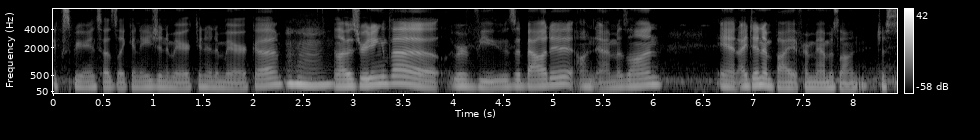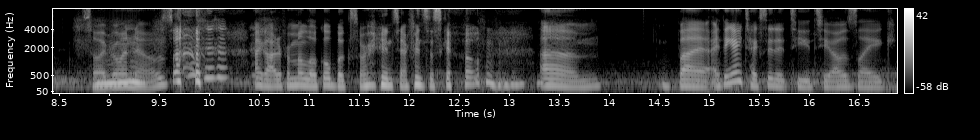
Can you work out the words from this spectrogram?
experience as like an Asian American in America. Mm-hmm. And I was reading the reviews about it on Amazon, and I didn't buy it from Amazon, just so everyone knows. I got it from a local bookstore in San Francisco. um, but I think I texted it to you too. I was like,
